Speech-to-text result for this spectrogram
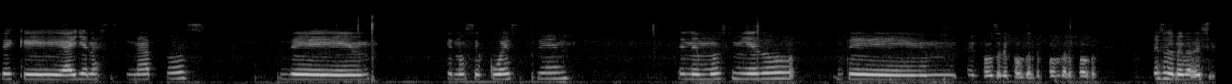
de que hayan asesinatos, de que nos secuestren. Tenemos miedo de... Ay, pausa, pausa, pausa, pausa. Eso me iba a decir.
